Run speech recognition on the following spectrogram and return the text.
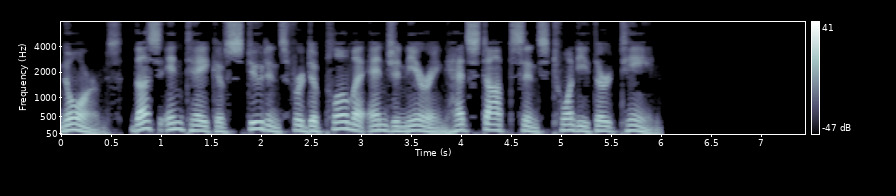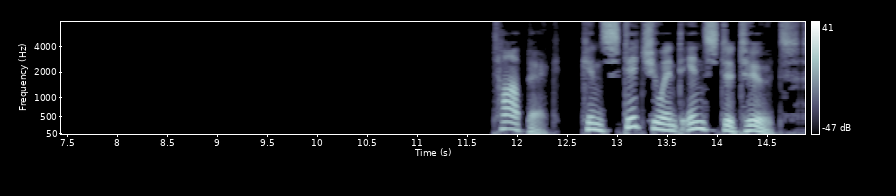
norms, thus intake of students for Diploma Engineering had stopped since 2013. Constituent institutes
